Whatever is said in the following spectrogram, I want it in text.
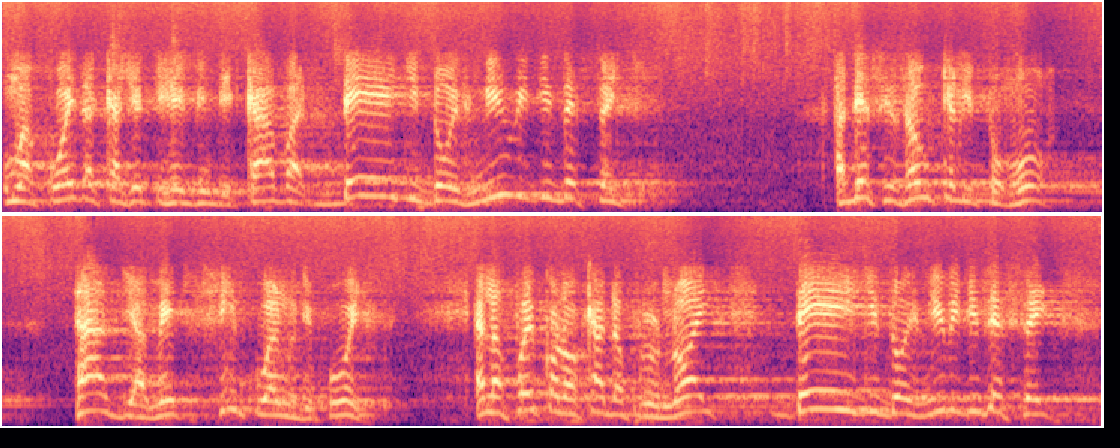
uma coisa que a gente reivindicava desde 2016. A decisão que ele tomou, sabiamente, cinco anos depois, ela foi colocada por nós desde 2016.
